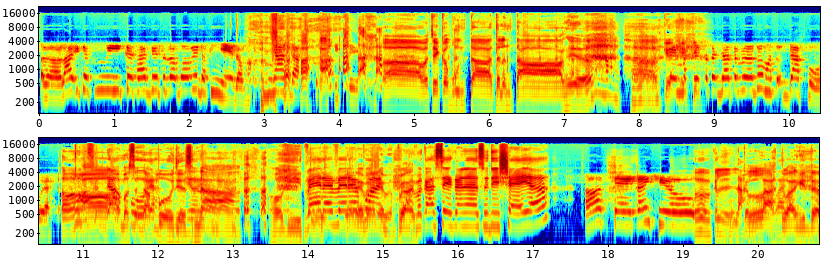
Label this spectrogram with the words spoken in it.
Uh, lah ikan kuri, ikan sadar telur goreng dah kenyai dah. Nyanda. ah, macam ikan buntar terlentang ya. Ah, okey Okay, okey. okay. okey. Masa jatera tu masuk dapur ya. Oh, masuk Ah, dapur. masuk dapur je, Ya. senang. Oh, gitu. Very, very, Very, puan. very, puan. Terima kasih kerana sudi share ya. Okay, thank you. Oh, kelah. Kelah tuan kita,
